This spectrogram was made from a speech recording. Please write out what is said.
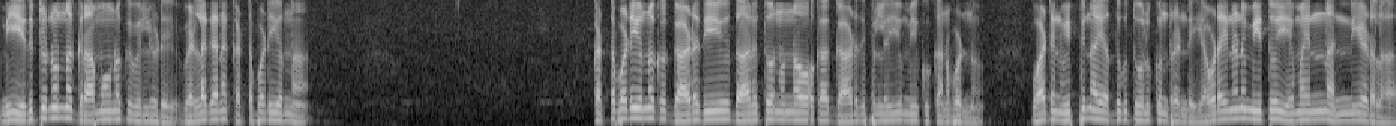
మీ ఎదుటనున్న గ్రామమునకు వెళ్ళుడు. వెళ్ళగానే కట్టబడి ఉన్న కట్టబడి ఉన్న ఒక గాడిదయు దానితోనున్న ఒక గాడిద పిల్లయు మీకు కనబడును. వాటిని విప్పి నా ఎద్దకు తోలుకుని రండి. ఎవడైనా మీతో ఏమైనా అన్ని ఎడల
